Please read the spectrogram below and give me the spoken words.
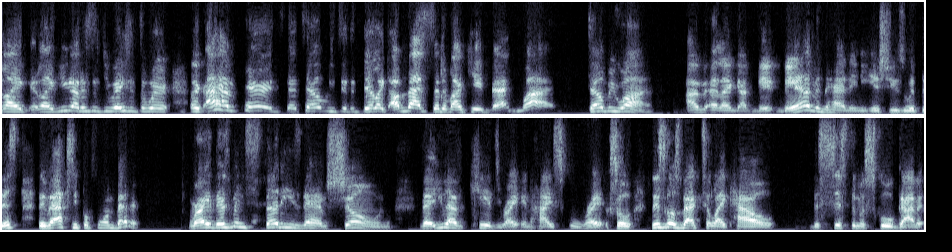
like like you got a situation to where like I have parents that tell me to the they're like, I'm not sending my kid back. Why? Tell me why. I've uh, like they, they haven't had any issues with this. They've actually performed better, right? There's been studies that have shown that you have kids right in high school, right? So this goes back to like how the system of school got it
